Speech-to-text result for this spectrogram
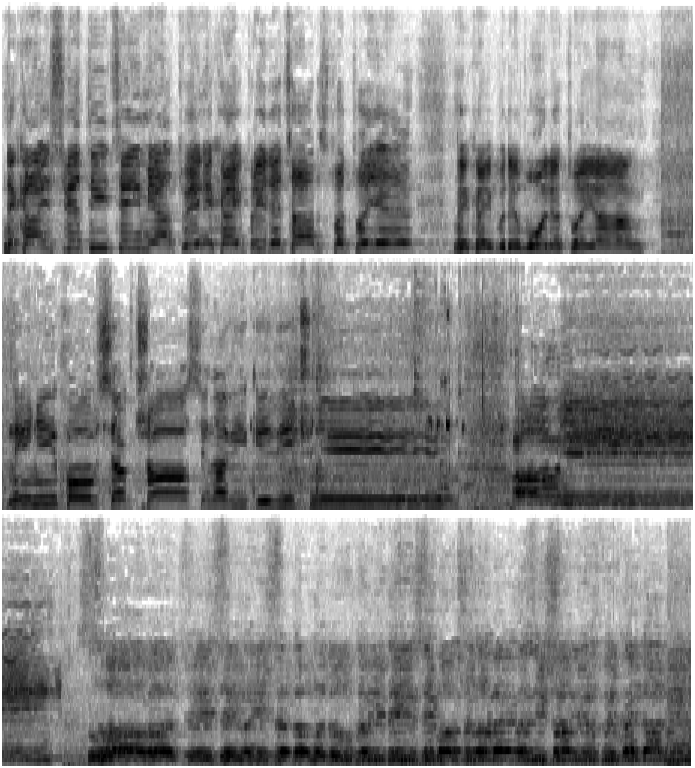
нехай святиться ім'я Твоє, нехай прийде царство Твоє, нехай буде воля Твоя. Нині повсякчас і на віки вічні. Амінь. Слава Отцю і Сину і Святому Духові, ти єси Боже на пекло зійшов і розбив кайдани,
